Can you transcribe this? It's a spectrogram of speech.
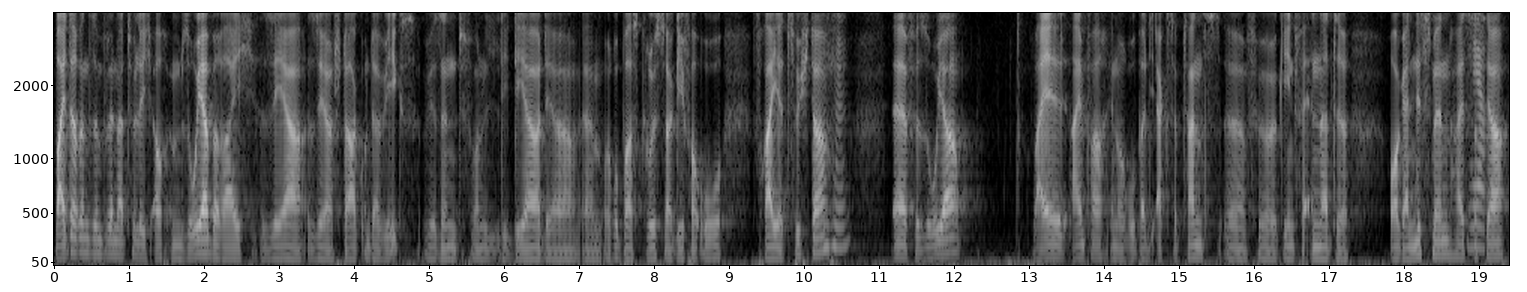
Weiteren sind wir natürlich auch im Sojabereich sehr, sehr stark unterwegs. Wir sind von Lidea, der ähm, Europas größter GVO-freie Züchter mhm. äh, für Soja, weil einfach in Europa die Akzeptanz äh, für genveränderte Organismen, heißt ja. es ja,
